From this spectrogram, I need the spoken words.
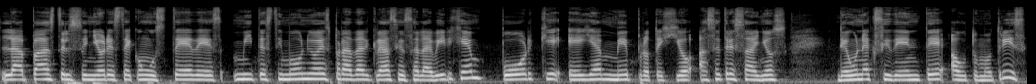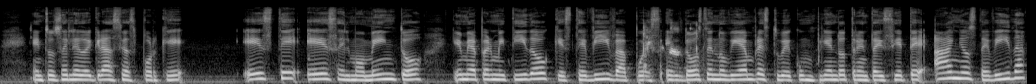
la paz del Señor esté con ustedes. Mi testimonio es para dar gracias a la Virgen porque ella me protegió hace tres años de un accidente automotriz. Entonces le doy gracias porque este es el momento que me ha permitido que esté viva, pues el 2 de noviembre estuve cumpliendo 37 años de vida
